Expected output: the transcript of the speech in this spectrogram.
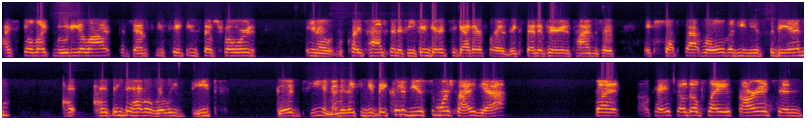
I still like Moody a lot. Podziemski's taking steps forward. You know, Klay Thompson, if he can get it together for an extended period of time and sort of accept that role that he needs to be in, I I think they have a really deep, good team. I mean, they can they could have used some more size, yeah, but okay, so they'll play Saric and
